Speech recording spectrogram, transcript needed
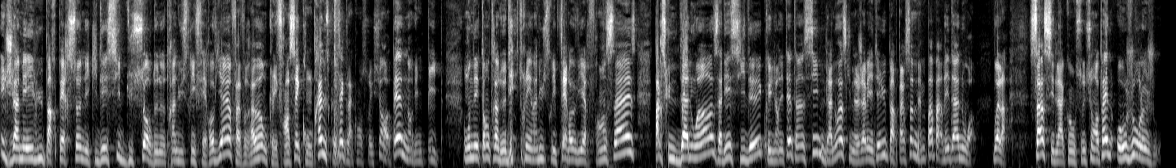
jamais élue par personne et qui décide du sort de notre industrie ferroviaire. Enfin, vraiment que les Français comprennent ce que c'est que la construction européenne dans une pipe. On est en train de détruire l'industrie ferroviaire française parce qu'une Danoise a décidé qu'il y en était ainsi, une Danoise qui n'a jamais été élue par personne, même pas par des Danois. Voilà. Ça, c'est la construction européenne au jour le jour.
